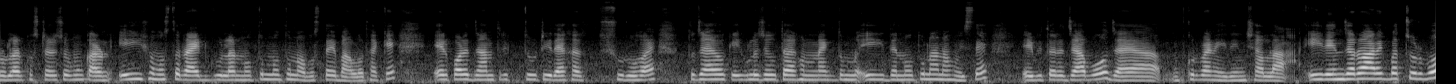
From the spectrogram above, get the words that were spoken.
রোলার কোস্টারে চড়বো, কারণ এই সমস্ত রাইডগুলো নতুন নতুন অবস্থায় ভালো থাকে। এরপরে যান্ত্রিক ত্রুটি দেখা শুরু হয়। তো যাই হোক, এগুলো যেহেতু এখন একদম এই ঈদে নতুন আনা হয়েছে এর ভিতরে যাব যা কুরবানি ঈদ ইনশাল্লাহ এই রেঞ্জারও আরেকবার চড়বো,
